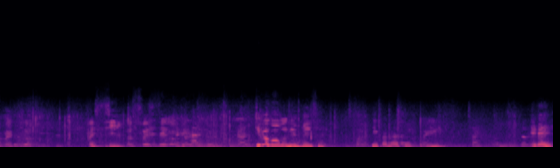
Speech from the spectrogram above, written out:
Большое. Спасибо, спасибо большое. Тихо, мама, не вбийся. Тихо, ти. Іди.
